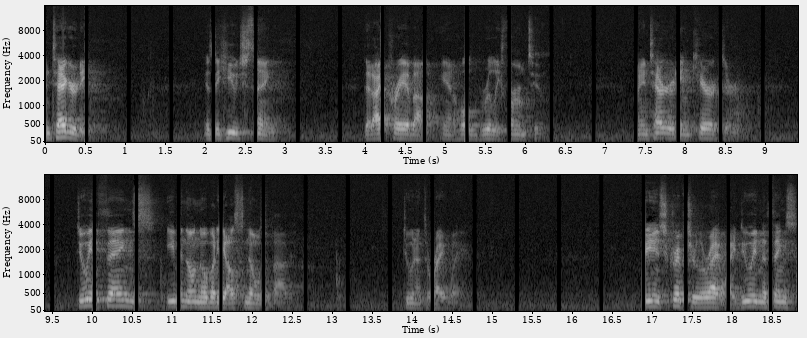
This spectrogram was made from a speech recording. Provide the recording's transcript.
Integrity is a huge thing that I pray about and hold really firm to. My integrity and character. Doing things even though nobody else knows about it. Doing it the right way. Reading Scripture the right way. Doing the things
